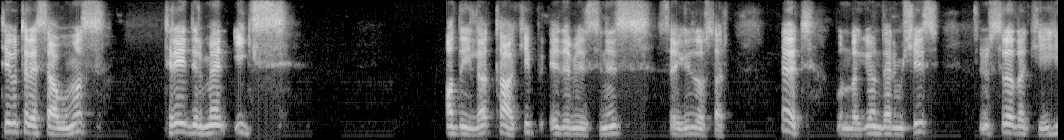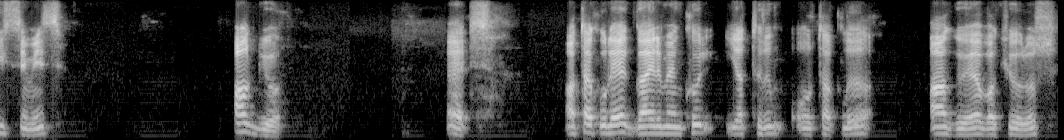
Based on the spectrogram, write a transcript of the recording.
Twitter hesabımız Traderman adıyla takip edebilirsiniz sevgili dostlar. Evet bunu da göndermişiz. Şimdi sıradaki hissemiz Agio. Evet. Atakule Gayrimenkul Yatırım Ortaklığı Agio'ya bakıyoruz.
